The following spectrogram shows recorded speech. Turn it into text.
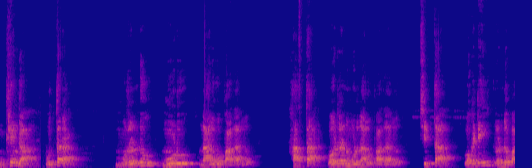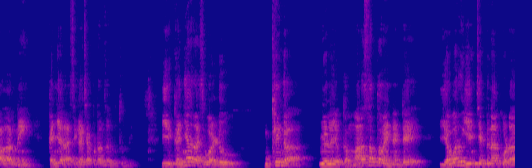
ముఖ్యంగా ఉత్తర రెండు మూడు నాలుగు పాదాలు హస్త ఒకటి రెండు మూడు నాలుగు పాదాలు చిత్త ఒకటి రెండు పాదాలని కన్యారాశిగా చెప్పడం జరుగుతుంది. ఈ కన్యారాశి వాళ్ళు ముఖ్యంగా వీళ్ళ యొక్క మనస్తత్వం ఏంటంటే ఎవరు ఏం చెప్పినా కూడా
